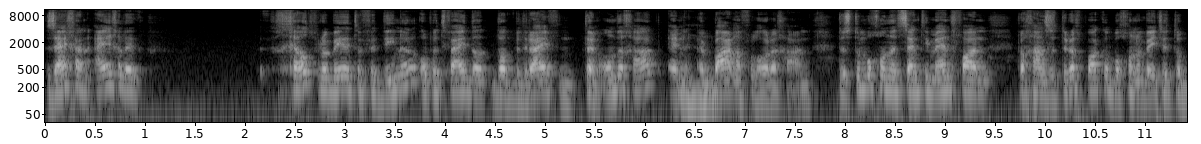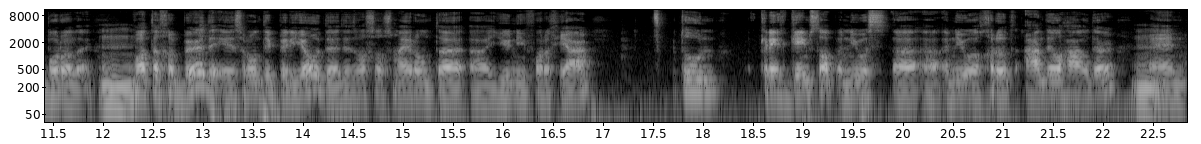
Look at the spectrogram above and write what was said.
zij gaan eigenlijk geld proberen te verdienen op het feit dat dat bedrijf ten onder gaat en er banen verloren gaan. Dus toen begon het sentiment van we gaan ze terugpakken, begon een beetje te borrelen. Wat er gebeurde is rond die periode, dit was volgens mij rond eh, eh, juni vorig jaar, toen kreeg GameStop een nieuwe, eh, een nieuwe groot aandeelhouder. En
